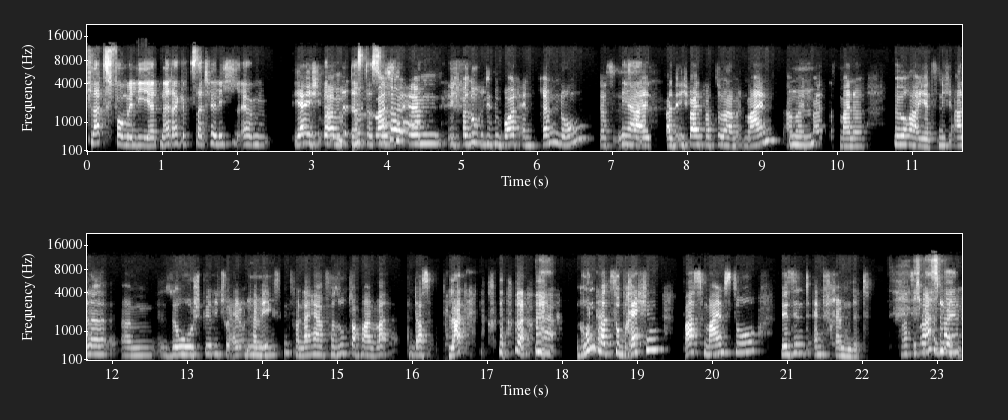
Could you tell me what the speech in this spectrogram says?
Platz formuliert. Ne? Da gibt es natürlich. Ähm, ja, ich, ähm, dass das weißt so du, ähm, ich versuche diesem Wort Entfremdung, das ist ja. halt, also ich weiß, was du damit meinst, aber mhm. ich weiß, dass meine Hörer jetzt nicht alle ähm, so spirituell unterwegs mhm. sind. Von daher versuch doch mal das platt ja. runterzubrechen. Was meinst du, wir sind entfremdet? Was, ich mache es mal,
